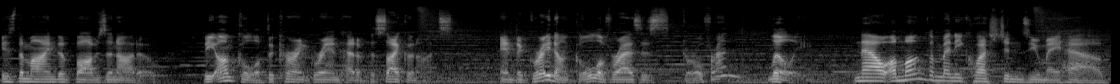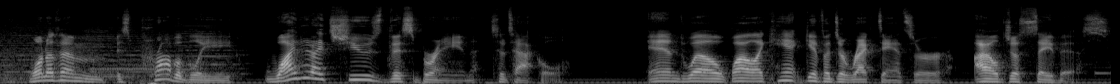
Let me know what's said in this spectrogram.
is the mind of Bob Zanotto, the uncle of the current grand head of the Psychonauts, and the great uncle of Raz's girlfriend, Lily. Now, among the many questions you may have, one of them is probably why did I choose this brain to tackle? And well, while I can't give a direct answer, I'll just say this.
